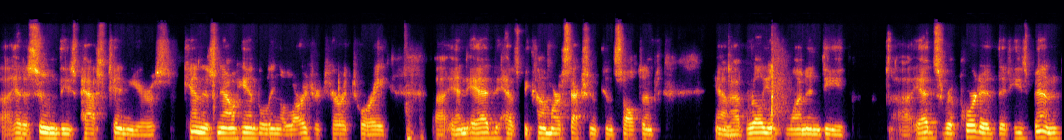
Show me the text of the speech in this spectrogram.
uh, had assumed these past 10 years. Ken is now handling a larger territory, uh, and Ed has become our section consultant and a brilliant one indeed. Uh, Ed's reported that he's been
